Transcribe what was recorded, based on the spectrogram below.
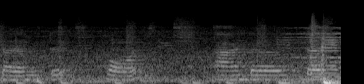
diameter, chord and uh,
